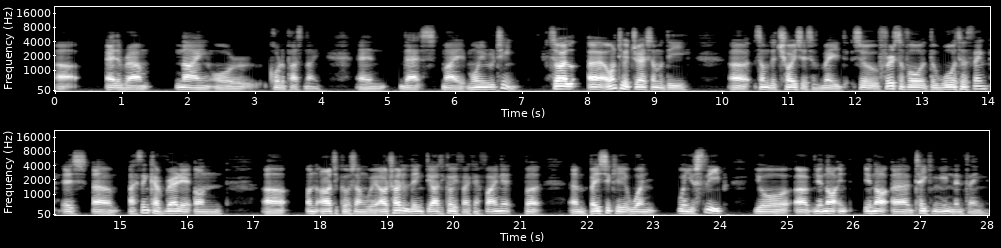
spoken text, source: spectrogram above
uh, at around nine or quarter past nine, and that's my morning routine. So I uh, I want to address some of the uh, some of the choices I've made. So first of all, the water thing is um, I think I've read it on uh, an article somewhere. I'll try to link the article if I can find it. But um, basically, when when you sleep, you're uh, you're not in, you're not uh, taking in anything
